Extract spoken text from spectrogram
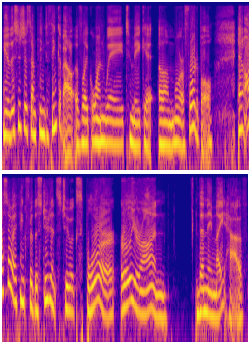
you know, this is just something to think about of like one way to make it um, more affordable, and also I think for the students to explore earlier on than they might have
